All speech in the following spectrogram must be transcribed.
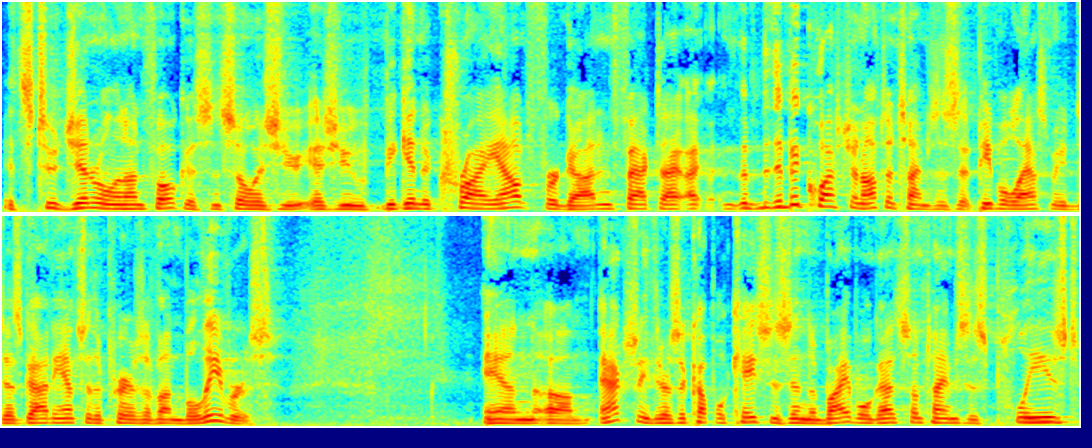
it's too general and unfocused. And so as you, as you begin to cry out for God, in fact, I, I, the, the big question oftentimes is that people ask me, does God answer the prayers of unbelievers? And um, actually, there's a couple cases in the Bible. God sometimes is pleased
